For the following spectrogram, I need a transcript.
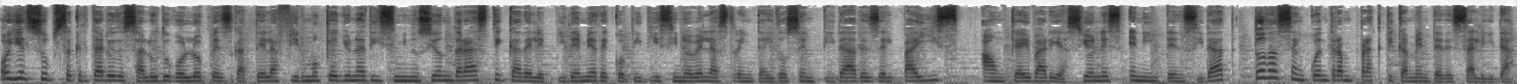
Hoy el subsecretario de Salud Hugo López Gatel afirmó que hay una disminución drástica de la epidemia de COVID-19 en las 32 entidades del país, aunque hay variaciones en intensidad, todas se encuentran prácticamente de salida.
